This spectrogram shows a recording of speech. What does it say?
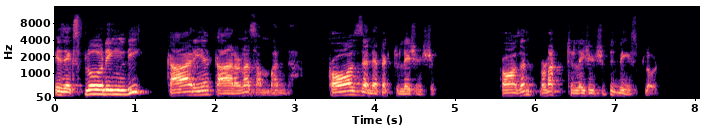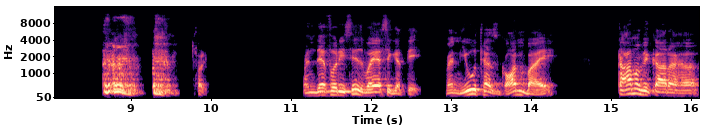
is exploring the Karya Karana Sambandha, cause and effect relationship. Cause and product relationship is being explored. Sorry. And therefore he says Vayasigate. When youth has gone by, Kama Vikaraha.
